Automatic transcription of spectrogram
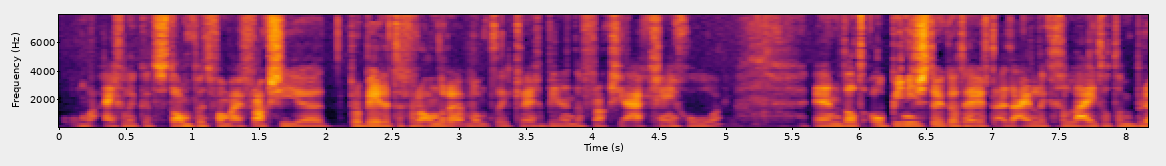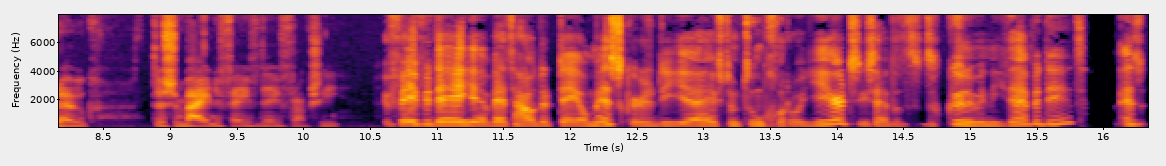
om eigenlijk het standpunt van mijn fractie te proberen te veranderen. Want ik kreeg binnen de fractie eigenlijk geen gehoor. En dat opiniestuk dat heeft uiteindelijk geleid tot een breuk tussen mij en de VVD-fractie. VVD-wethouder Theo Meskers die eh, heeft hem toen gerooieerd. Die zei dat, dat kunnen we niet hebben dit. En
